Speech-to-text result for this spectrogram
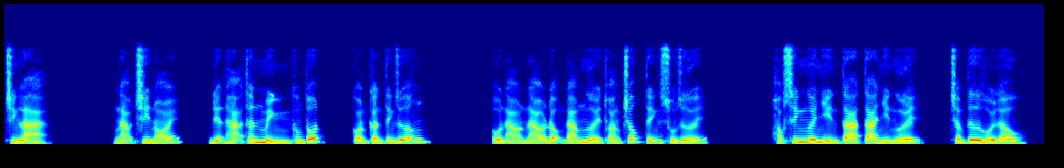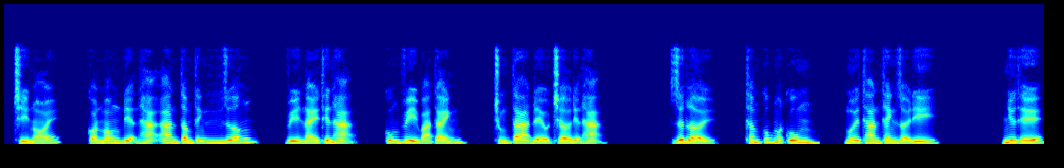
chính là Ngạo chi nói, điện hạ thân mình không tốt, còn cần tĩnh dưỡng. Ồn ào náo động đám người thoáng chốc tĩnh xuống dưới. Học sinh ngươi nhìn ta ta nhìn ngươi, trầm tư hồi lâu, chỉ nói, còn mong điện hạ an tâm tĩnh dưỡng, vì này thiên hạ, cũng vì bà tánh, chúng ta đều chờ điện hạ. Dứt lời, thâm cúc một cung, mới than thanh rời đi. Như thế,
